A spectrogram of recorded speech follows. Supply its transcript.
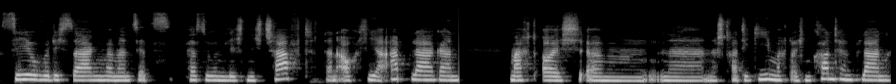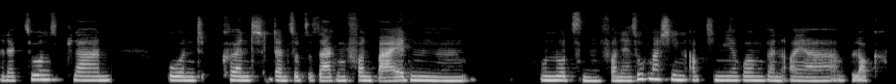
SEO, würde ich sagen. Wenn man es jetzt persönlich nicht schafft, dann auch hier ablagern. Macht euch ähm, eine, eine Strategie, macht euch einen Contentplan, Redaktionsplan und könnt dann sozusagen von beiden nutzen. Von der Suchmaschinenoptimierung, wenn euer Blog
